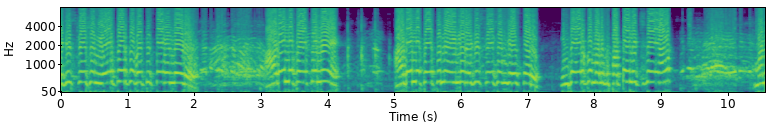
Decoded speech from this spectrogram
రిజిస్ట్రేషన్ ఎవరి పేరుతో పెట్టిస్తానన్నాడు ఆడోళ్ళ పేరుతోనే. ఆడోళ్ళ పేరుతోనే ఇల్లు రిజిస్ట్రేషన్ చేస్తారు. ఇంతవరకు మనకు పట్టాలు ఇచ్చినాయా? మన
